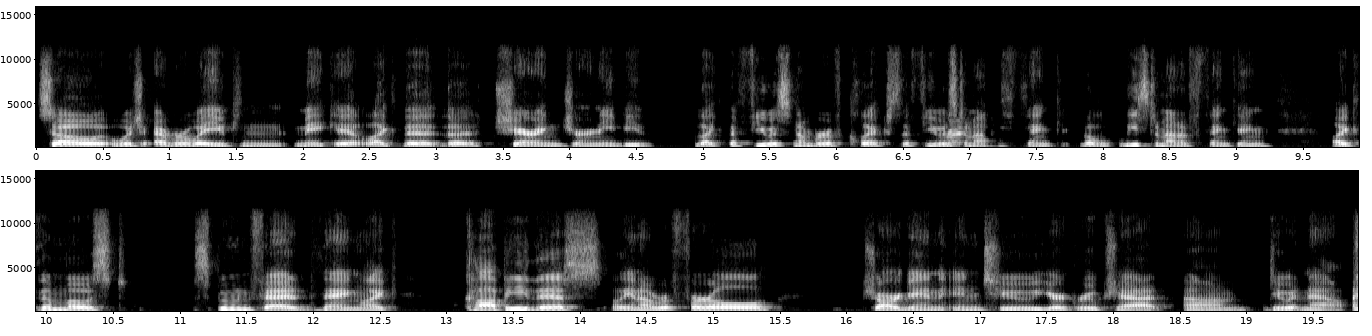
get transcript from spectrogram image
so whichever way you can make it like the the sharing journey be like the fewest number of clicks the fewest right. amount of think the least amount of thinking like the most spoon fed thing like copy this you know referral jargon into your group chat um do it now.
